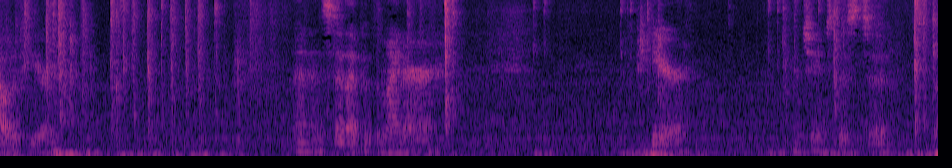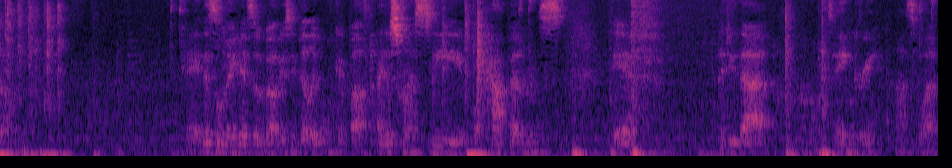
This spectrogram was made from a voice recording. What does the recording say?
out of here and instead I put the miner here and change this to stone. Okay, this will make it so obviously Billy won't get buffed. I just want to see what happens if I do that. Oh, it's angry. That's what.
